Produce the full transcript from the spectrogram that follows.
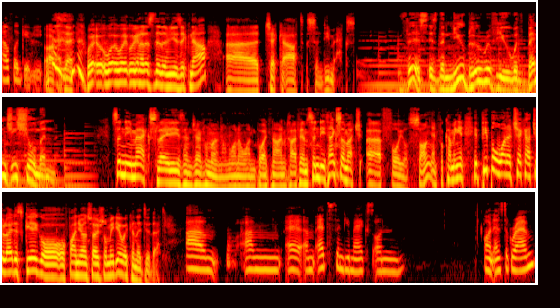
I'll forgive you. All right, then. we're, we're, we're going to listen to the music now. Uh, check out Cindy Max. This is the New Blue Review with Benji Schulman. Cindy Max, ladies and gentlemen, on 101.9 FM. Cindy, thanks so much uh, for your song and for coming in. If people want to check out your latest gig or, or find you on social media, where can they do that? Um, um, uh, I'm at Cindy Max on on Instagram,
